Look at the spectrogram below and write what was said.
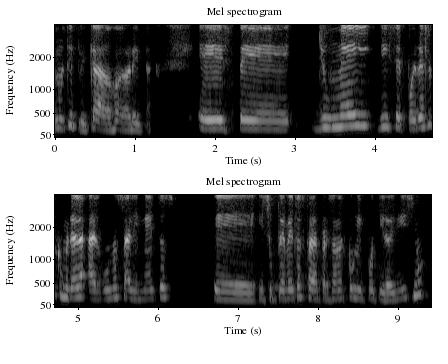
multiplicado ahorita. Este, Yumei dice, ¿podrías recomendar algunos alimentos eh, y suplementos para personas con hipotiroidismo?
